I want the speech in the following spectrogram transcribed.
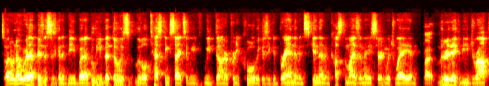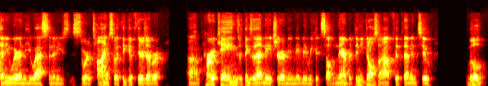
So I don't know where that business is going to be, but I believe that those little testing sites that we've we've done are pretty cool because you could brand them and skin them and customize them any certain which way, and Right. literally they could be dropped anywhere in the U.S. in any sort of time. So I think if there's ever um, hurricanes or things of that nature, I mean, maybe we could sell them there. But then you can also outfit them into little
